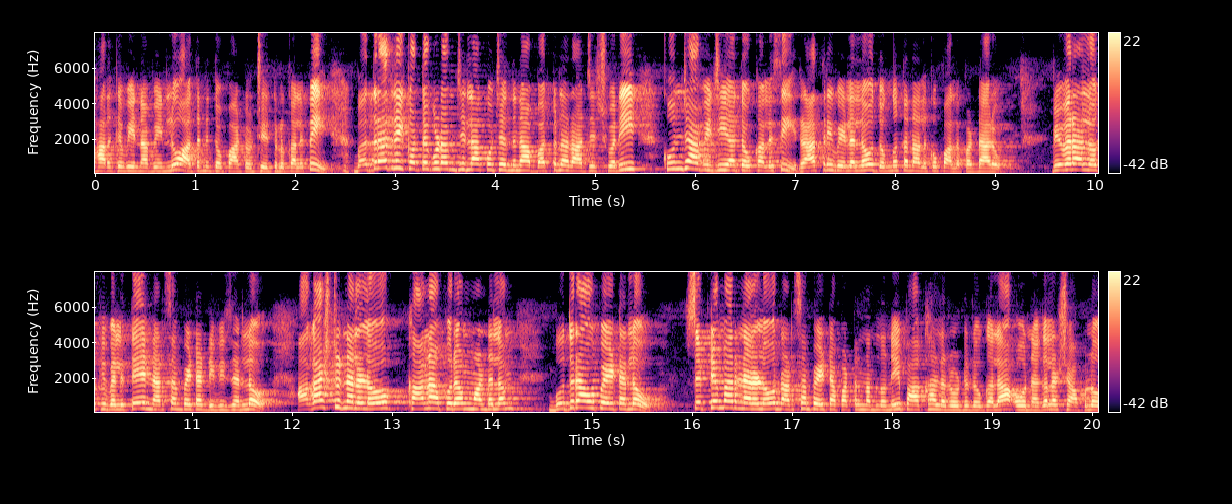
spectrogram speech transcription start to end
భార్గవి నవీన్లు అతనితో పాటు చేతులు కలిపి భద్రాద్రి కొత్తగూడెం జిల్లాకు చెందిన బత్తుల రాజేశ్వరి కుంజా విజయతో కలిసి రాత్రి వేళలో దొంగతనాలకు పాల్పడ్డారు. వివరాల్లోకి వెళితే నర్సంపేట డివిజన్లో ఆగస్టు నెలలో ఖానాపురం మండలం బుధరావుపేటలో సెప్టెంబర్ నెలలో నర్సంపేట పట్టణంలోని పాకాల రోడ్డులో గల ఓ నగల షాపులో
